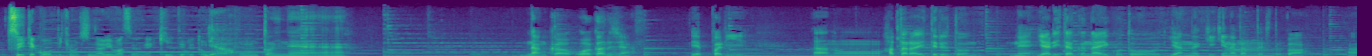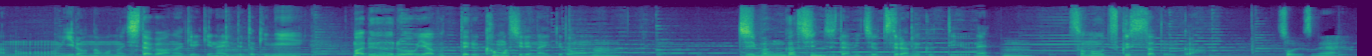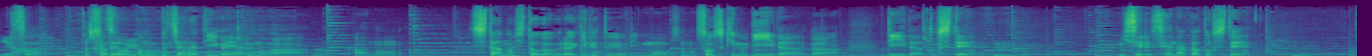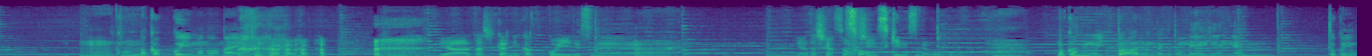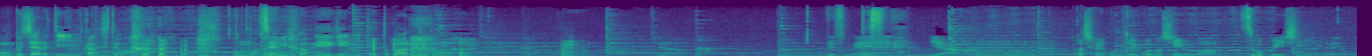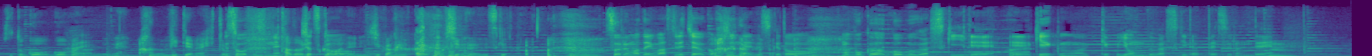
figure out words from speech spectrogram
ついてこうって気持ちになりますよね聞いてると。いや本当にね。なんかわかるじゃん。やっぱりあの働いてるとねやりたくないことをやんなきゃいけなかったりとか、あのいろんなものに従わなきゃいけないって時に、まあ、ルールを破ってるかもしれないけど、うん。自分が信じた道を貫くっていうねうん。その美しさというかそうですね。いやそう。それをこのブチャラティがやるのが、うん。あの下の人が裏切るというよりもその組織のリーダーがリーダーとしてうん。見せる背中としてこんなかっこいいものはない、いやー確かにかっこいいですうん。ね、いや確かにそのシーン好きですね僕も、うん。他にもいっぱいあるんだけど名言ね、うん。特にこのブチャラティに関しては。もう全部が名言みたいなとこあるけど、はい。うん。いやですね。ですね。いやうん。確かに本当にこのシーンはすごくいいシーンなんでちょっと 5, 5部なんでね、あの見てない人そうですね。たどり着くまでに時間がかかるかもしれないですけど。それまでに忘れちゃうかもしれないですけど もう僕は5部が好きで、はい。えー K 君は結構4部が好きだったりするんで、うん。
